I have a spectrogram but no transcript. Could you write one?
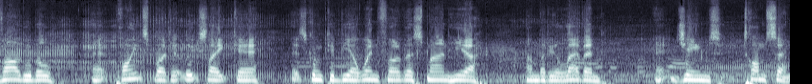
valuable uh, points, but it looks like uh, it's going to be a win for this man here, number 11, uh, James Thompson.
